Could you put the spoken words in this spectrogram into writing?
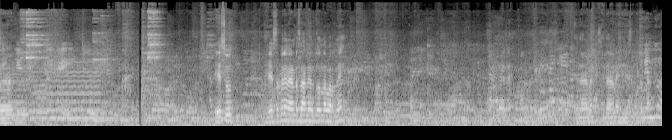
ചിക്കന്റെ കൂടെ റേറ്റ് വരും യേസു യേസപ്പന് വേണ്ട സാധനം എന്തോന്നാ പറഞ്ഞേ? ഇതാണ് ഇതാണ് ഇതെന്തുവാ?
